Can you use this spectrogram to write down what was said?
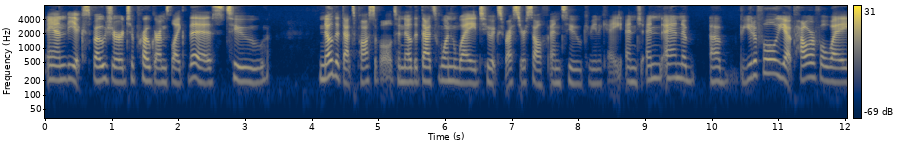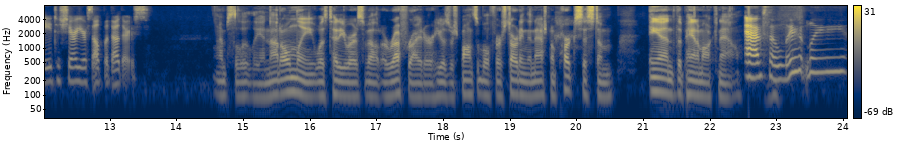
and the exposure to programs like this to know that that's possible to know that that's one way to express yourself and to communicate and and and a, a beautiful yet powerful way to share yourself with others Absolutely. And not only was Teddy Roosevelt a Rough Rider, he was responsible for starting the national park system and the Panama Canal. absolutely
